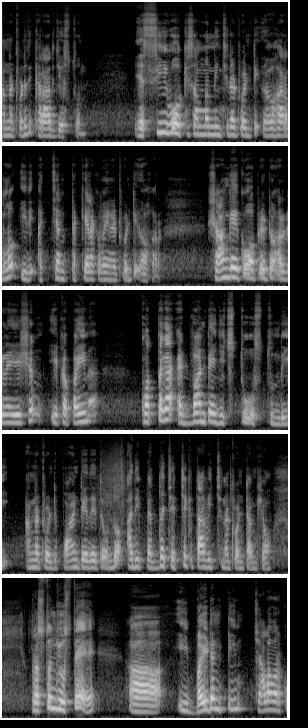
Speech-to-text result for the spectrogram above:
అన్నటువంటిది ఖరారు చేస్తుంది. ఎస్సీఓకి సంబంధించినటువంటి వ్యవహారంలో ఇది అత్యంత కీలకమైనటువంటి వ్యవహారం. షాంఘై కోఆపరేటివ్ ఆర్గనైజేషన్ ఇక పైన కొత్తగా అడ్వాంటేజ్ ఇస్తూ వస్తుంది అన్నటువంటి పాయింట్ ఏదైతే ఉందో అది పెద్ద చర్చకి తావిచ్చినటువంటి అంశం. ప్రస్తుతం చూస్తే ఈ బైడెన్ టీం చాలా వరకు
